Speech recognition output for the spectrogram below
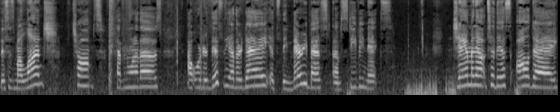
This is my lunch, chomps, having one of those. I ordered this the other day. It's the very best of Stevie Nicks. Jamming out to this all day,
